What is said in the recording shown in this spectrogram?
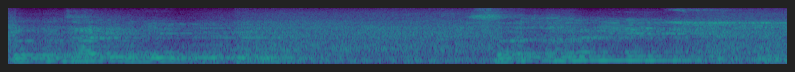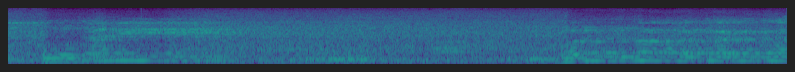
કર્મચારી પોતાની કરતા કરતા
